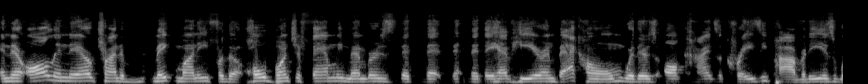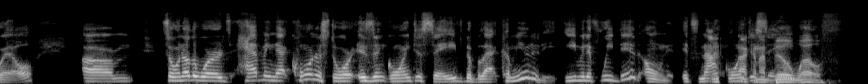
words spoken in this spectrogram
and they're all in there trying to make money for the whole bunch of family members that that that they have here and back home, where there's all kinds of crazy poverty as well. Um, so, in other words, having that corner store isn't going to save the black community, even if we did own it. It's not it's going not to save, build wealth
